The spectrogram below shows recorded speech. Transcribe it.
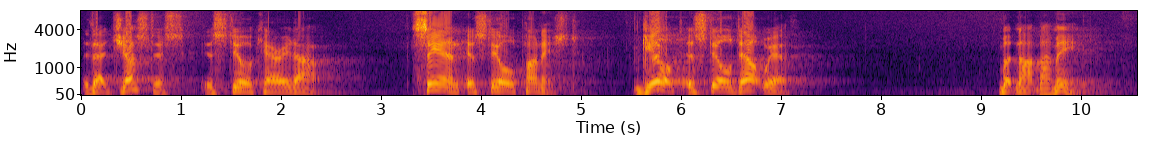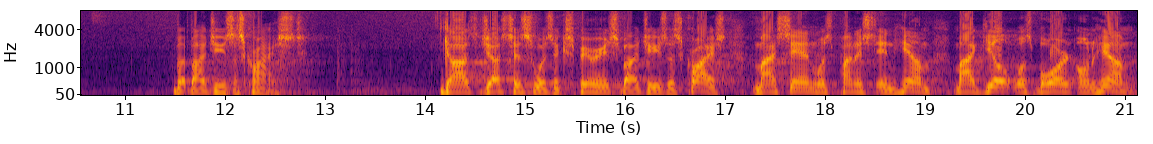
that justice is still carried out. Sin is still punished. Guilt is still dealt with. But not by me, but by Jesus Christ. God's justice was experienced by Jesus Christ. My sin was punished in Him. My guilt was borne on Him.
